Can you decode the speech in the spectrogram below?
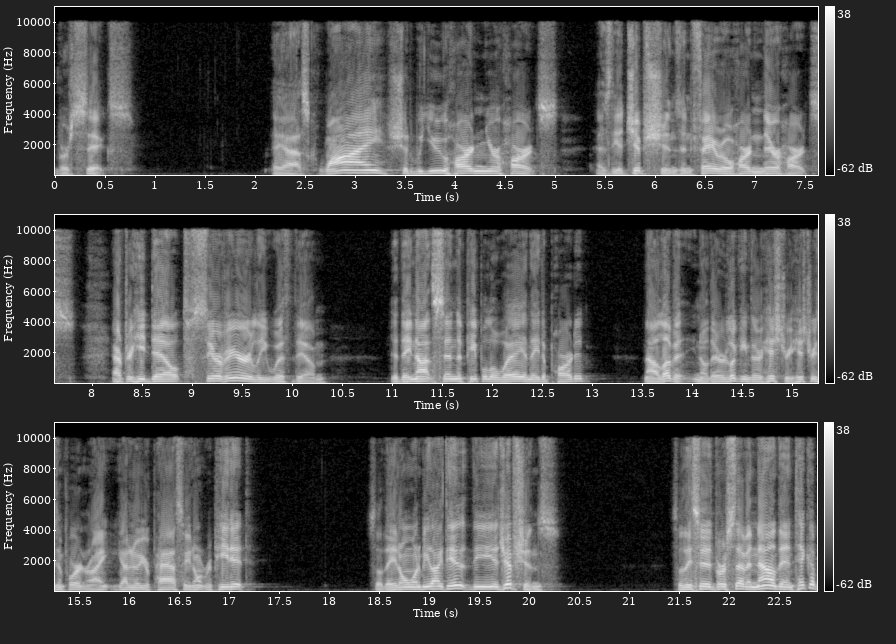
Verse 6. They ask, Why should you harden your hearts as the Egyptians and Pharaoh hardened their hearts? After he dealt severely with them, did they not send the people away and they departed? Now, I love it. You know, they're looking at their history. History is important, right? You got to know your past so you don't repeat it. So they don't want to be like the, the Egyptians. So they said, verse 7 Now then, take, a,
